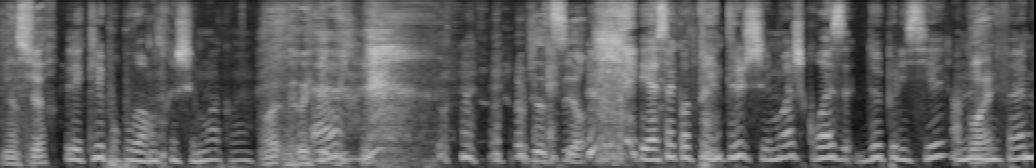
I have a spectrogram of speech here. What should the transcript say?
Bien sûr. les clés pour pouvoir rentrer chez moi quand même. Ouais, oui, Ah. oui, bien sûr. Et à 50 mètres de chez moi, je croise deux policiers, un homme Ouais. et une femme.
